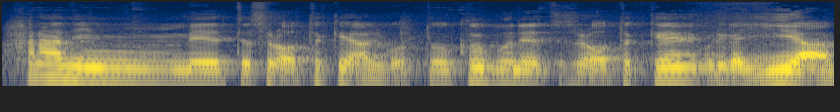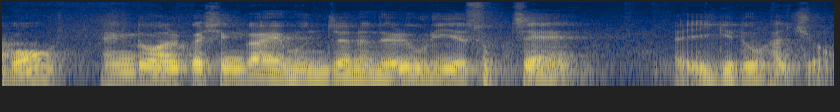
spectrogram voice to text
하나님의 뜻을 어떻게 알고 또 그분의 뜻을 어떻게 우리가 이해하고 행동할 것인가의 문제는 늘 우리의 숙제이기도 하죠.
